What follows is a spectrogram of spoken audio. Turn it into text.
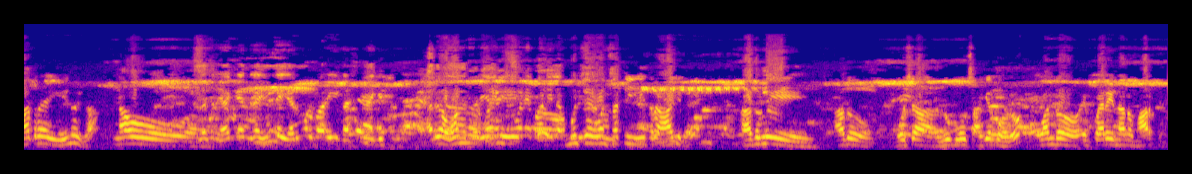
ಆ ಥರ ಏನೂ ಇಲ್ಲ. ನಾವು ಯಾಕೆಂದ್ರೆ ಹಿಂದೆ ಎರಡು ಮೂರು ಬಾರಿ ಘಟನೆ ಆಗಿತ್ತು. ಒಂದು ಸತಿ ಮುಂಚೆ ಒಂದು ಸತಿ ಈ ಥರ ಆಗಿದೆ. ಅದರಲ್ಲಿ ಅದು ಬಹುಶಃ ಲೂಪ್ ಲೂಸ್ ಆಗಿರಬಹುದು ಒಂದು ಎಂಕ್ವೈರಿ ನಾನು ಮಾಡ್ತೀನಿ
